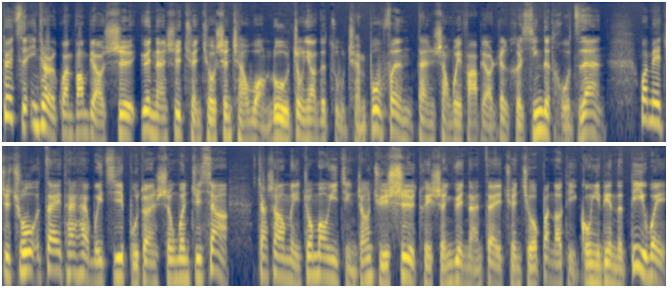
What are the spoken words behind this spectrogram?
对此，英特尔官方表示，越南是全球生产网络重要的组成部分，但尚未发表任何新的投资案。外媒指出，在台海危机不断升温之下，加上美中贸易紧张局势，推升越南在全球半导体供应链的地位。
